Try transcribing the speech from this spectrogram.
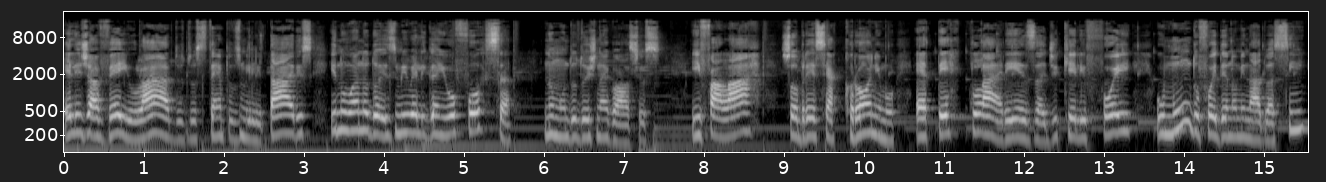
ele já veio lá do, dos tempos militares e no ano 2000 ele ganhou força no mundo dos negócios. E falar sobre esse acrônimo é ter clareza de que ele foi, o mundo foi denominado assim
